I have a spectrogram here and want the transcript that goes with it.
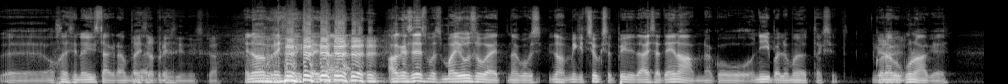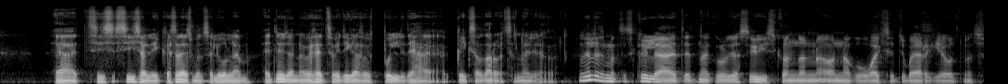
oma sinna Instagrami. ta ei saa presidendiks ka. ei no presidendiks ta ei saa, aga selles mõttes ma ei usu, et nagu noh, mingid siuksed pildid ja asjad enam nagu nii palju mõjutaksid kui Jaa, nagu kunagi. ja et siis, siis oli ikka selles mõttes oli hullem, et nüüd on nagu see, et sa võid igasugust pulli teha ja kõik saavad aru, et see on nali nagu. no selles mõttes küll ja et, et nagu jah, see ühiskond on, on nagu vaikselt juba järgi jõudnud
